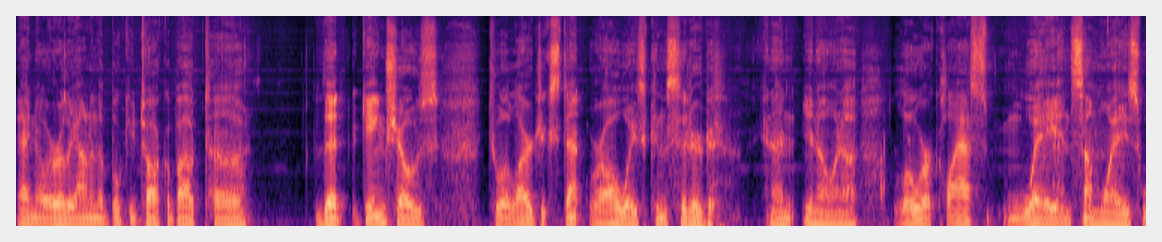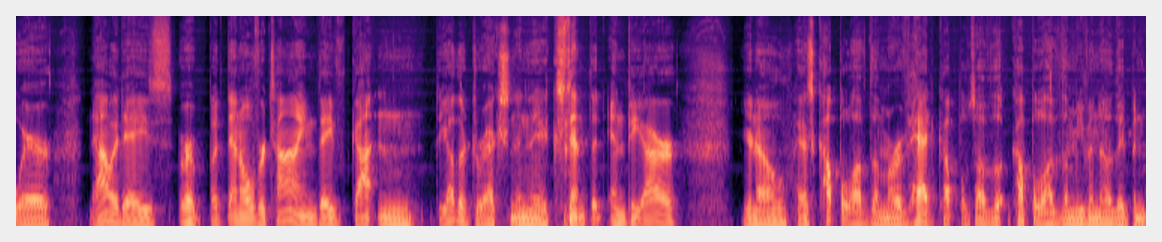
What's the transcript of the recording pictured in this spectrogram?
Yeah, I know early on in the book you talk about uh, that game shows, to a large extent, were always considered in a you know in a lower class way in some ways where nowadays or but then over time they've gotten the other direction in the extent that NPR you know has a couple of them or have had couples of a couple of them even though they've been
